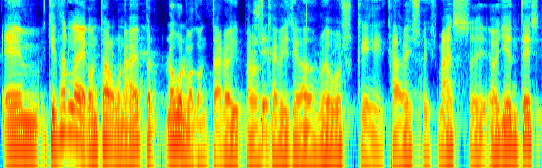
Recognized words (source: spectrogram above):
Eh, quizás la haya contado alguna vez, pero lo vuelvo a contar hoy para los que habéis llegado nuevos, que cada vez sois más eh, oyentes.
